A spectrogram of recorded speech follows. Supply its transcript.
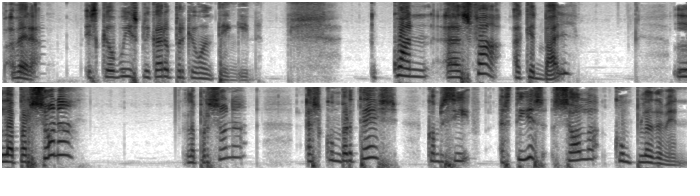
a veure, és que vull explicar-ho perquè ho entenguin. Quan es fa aquest ball, la persona, la persona es converteix com si estigués sola completament.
